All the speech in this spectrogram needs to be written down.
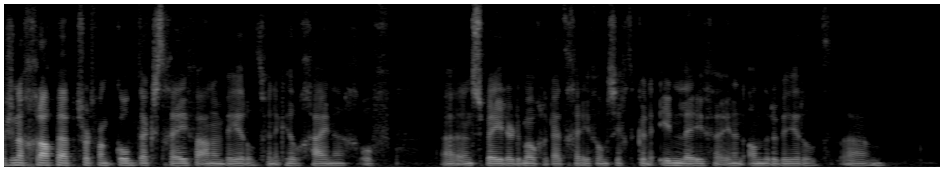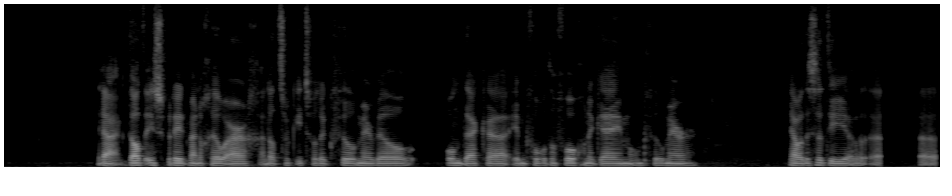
als je een grap hebt, een soort van context geven aan een wereld, vind ik heel geinig. Of eh, een speler de mogelijkheid geven om zich te kunnen inleven in een andere wereld. Ehm, ja, dat inspireert mij nog heel erg. En dat is ook iets wat ik veel meer wil ontdekken in bijvoorbeeld een volgende game. Om veel meer, ja, wat is het, die eh,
